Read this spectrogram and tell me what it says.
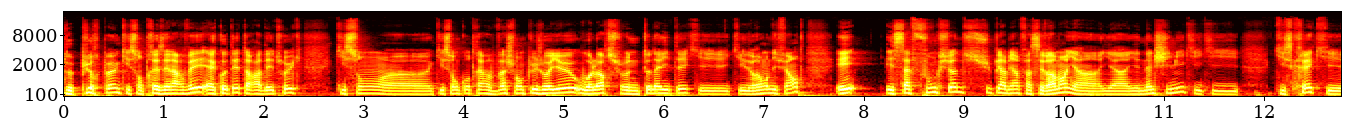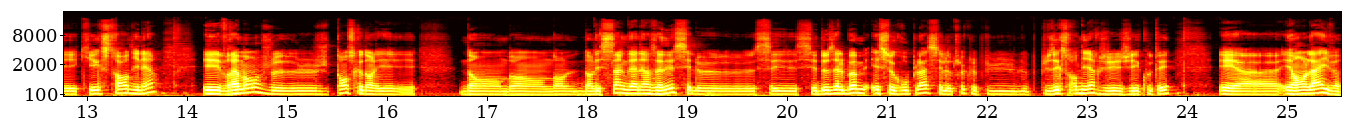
de pur punk qui sont très énervés. Et à côté tu auras des trucs qui sont euh, qui sont au contraire vachement plus joyeux ou alors sur une tonalité qui est, vraiment différente. Et et ça fonctionne super bien. Enfin c'est vraiment il y, a une alchimie qui, se crée qui est extraordinaire et vraiment je, pense que dans les dans, dans, dans, les cinq dernières années, c'est le, ces deux albums et ce groupe-là, c'est le truc le plus, le plus extraordinaire que j'ai écouté. Et, euh, et en live,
